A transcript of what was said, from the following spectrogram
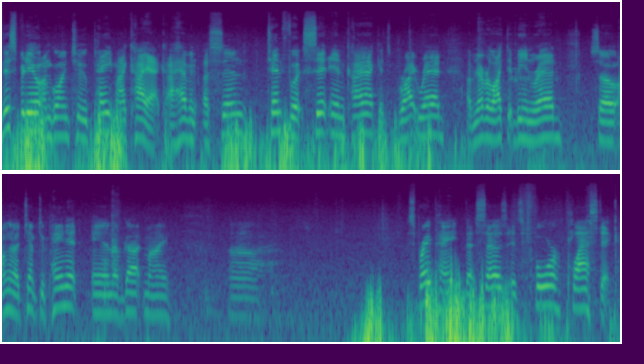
In this video, I'm going to paint my kayak. I have an Ascend 10 foot sit-in kayak. It's bright red. I've never liked it being red. So I'm going to attempt to paint it and I've got my uh, spray paint that says it's for plastic.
